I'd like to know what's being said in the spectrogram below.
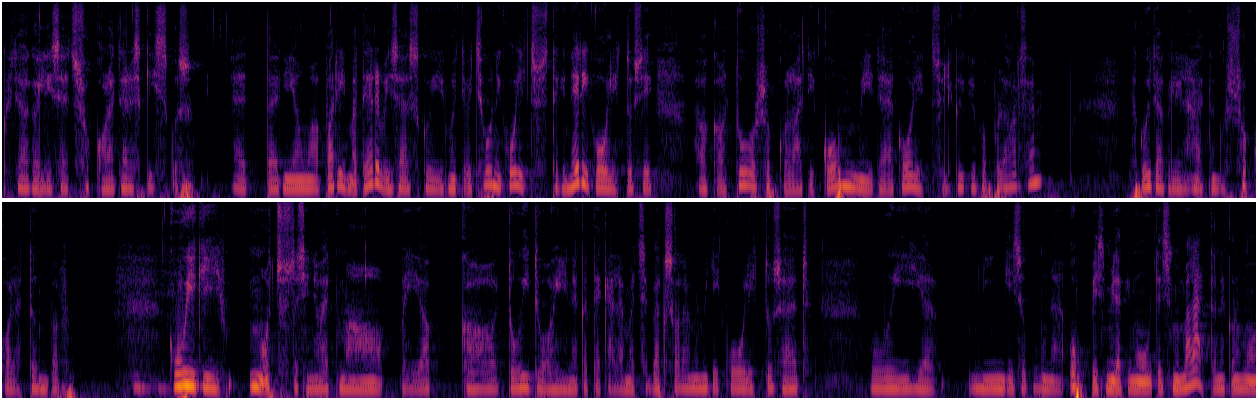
kuidagi oli see, et šokolaad järjest kiskus et nii oma parima tervises kui motivatsioonikoolituses tegin erikoolitusi, aga tooršokolaadi kommide koolitus oli kõige populaarsem ja kuidagi oli näha, et nagu šokolaad tõmbab. kuigi ma otsustasin ju, et ma ei hakka toiduainega tegelema, et see peaks olema mingi koolitused või mingisugune hoopis midagi muud ja siis ma mäletan, et kuna mu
